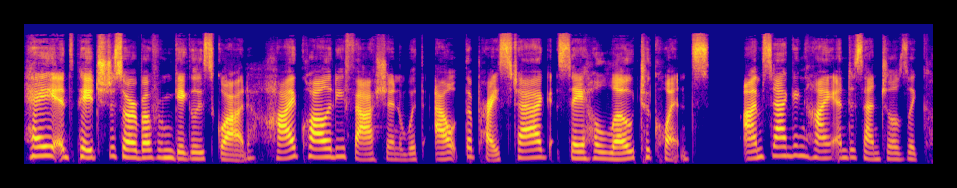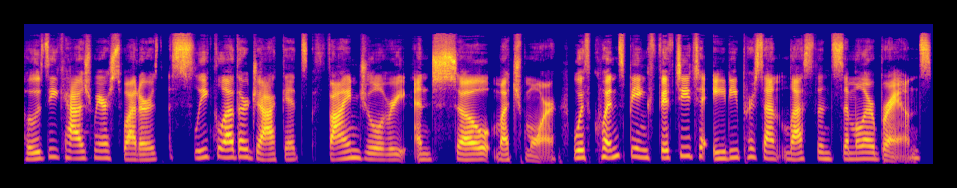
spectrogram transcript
Hey, it's Paige DeSorbo from Giggly Squad. High quality fashion without the price tag. Say hello to Quince. I'm snagging high-end essentials like cozy cashmere sweaters, sleek leather jackets, fine jewelry, and so much more. With Quince being 50 to 80% less than similar brands.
